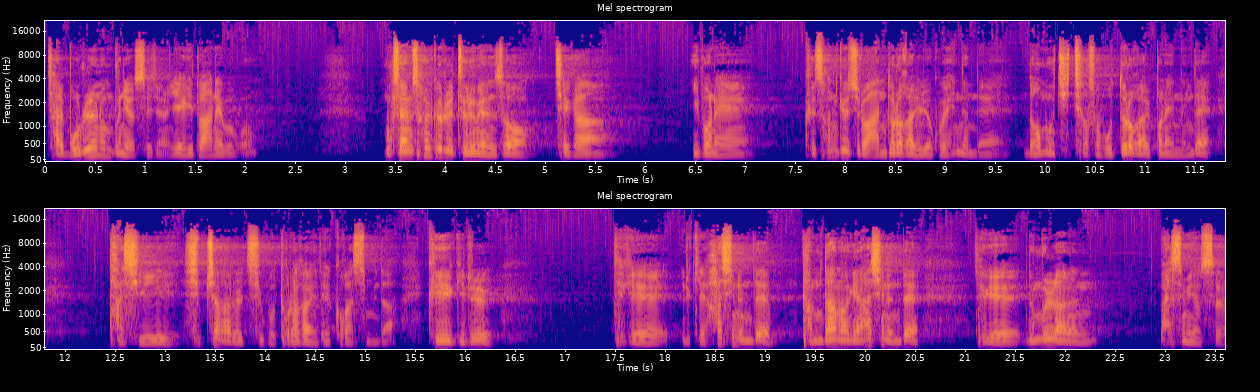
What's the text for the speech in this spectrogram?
잘 모르는 분이었어요. 저는 얘기도 안 해보고. 목사님 설교를 들으면서 제가 이번에 그 선교지로 안 돌아가려고 했는데 너무 지쳐서 못 돌아갈 뻔했는데 다시 십자가를 지고 돌아가야 될 것 같습니다. 그 얘기를 되게 이렇게 하시는데 담담하게 하시는데 되게 눈물 나는 말씀이었어요.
